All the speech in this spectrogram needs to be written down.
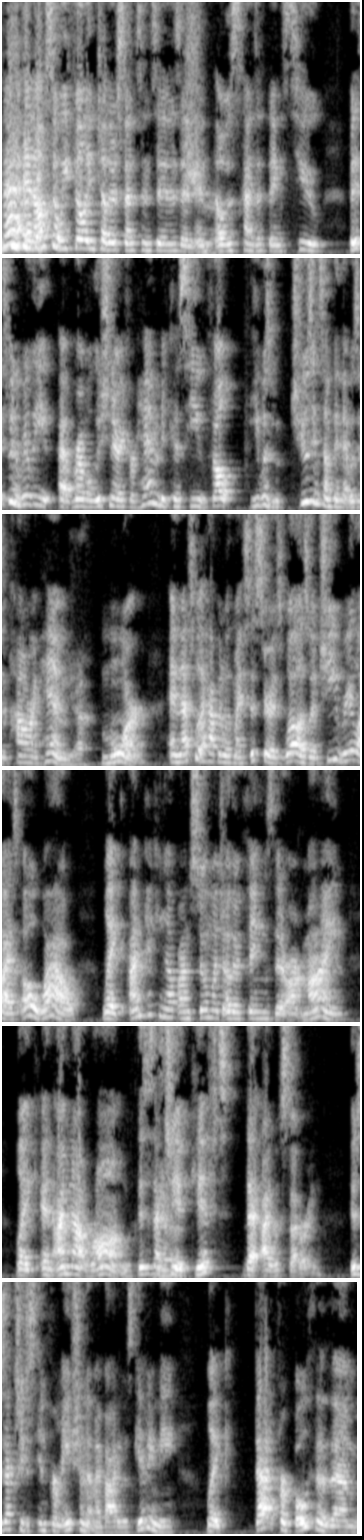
that and also we fill each other's sentences and, and those kinds of things too but it's been really uh, revolutionary for him because he felt he was choosing something that was empowering him Yeah. more and that's what happened with my sister as well is when she realized oh wow like i'm picking up on so much other things that aren't mine like and i'm not wrong this is actually a gift that i was stuttering it was actually just information that my body was giving me. Like that for both of them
